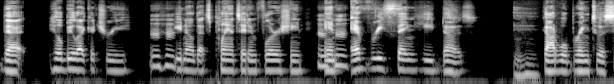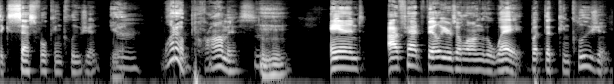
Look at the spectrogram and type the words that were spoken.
that he'll be like a tree, Mm-hmm. you know, that's planted and flourishing, and everything he does, hmm God will bring to a successful conclusion. yeah Mm. What a promise! hmm And I've had failures along the way, but the conclusion,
